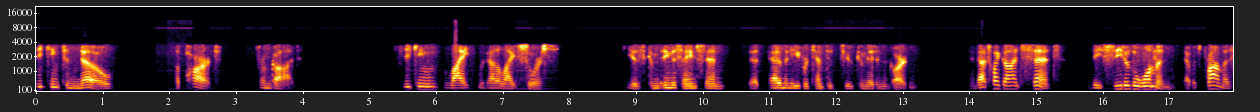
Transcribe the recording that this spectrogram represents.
seeking to know apart from God. Seeking light without a light source. He is committing the same sin that Adam and Eve were tempted to commit in the garden. And that's why God sent the seed of the woman that was promised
